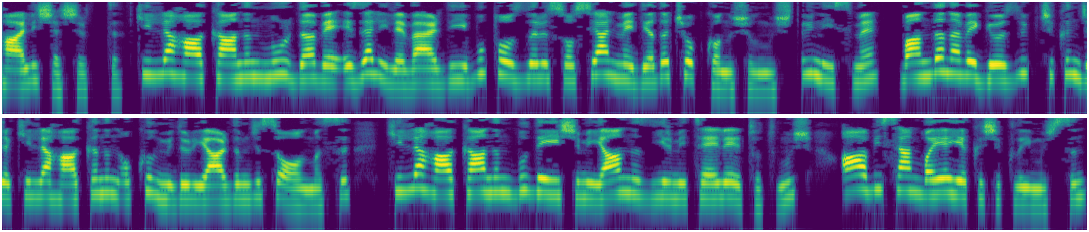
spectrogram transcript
hali şaşırttı. Killa Hakan'ın Murda ve Ezel ile verdiği bu pozları sosyal medyada çok konuşulmuş. Ün isme, bandana ve gözlük çıkınca Killa Hakan'ın okul müdür yardımcısı olması, Killa Hakan'ın bu değişimi yalnız 20 TL tutmuş, abi sen baya yakışıklıymışsın,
